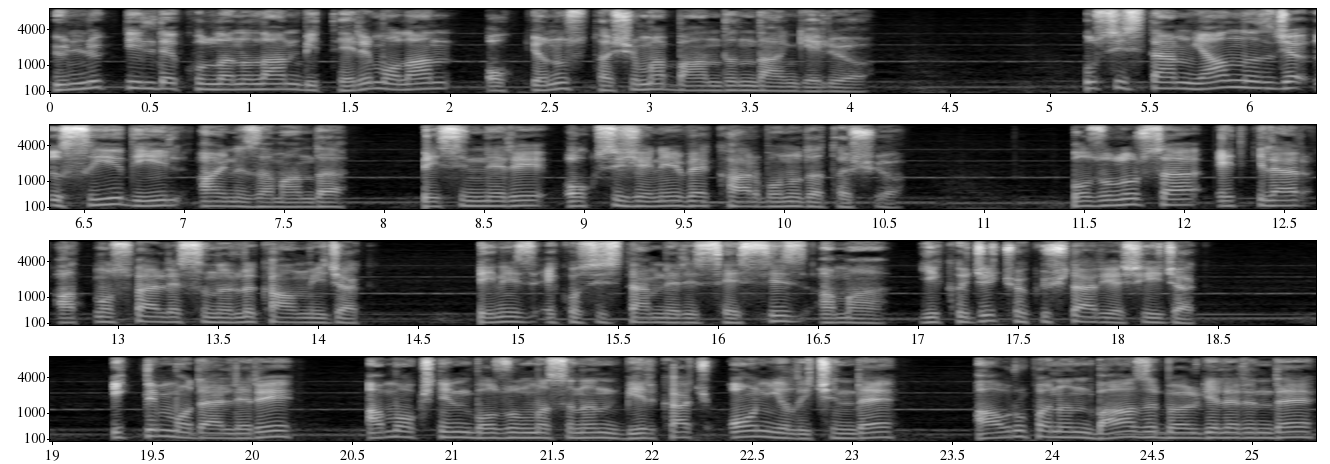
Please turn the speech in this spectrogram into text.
günlük dilde kullanılan bir terim olan okyanus taşıma bandından geliyor. Bu sistem yalnızca ısıyı değil aynı zamanda besinleri, oksijeni ve karbonu da taşıyor. Bozulursa etkiler atmosferle sınırlı kalmayacak. Deniz ekosistemleri sessiz ama yıkıcı çöküşler yaşayacak. İklim modelleri Amokş'in bozulmasının birkaç 10 yıl içinde Avrupa'nın bazı bölgelerinde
